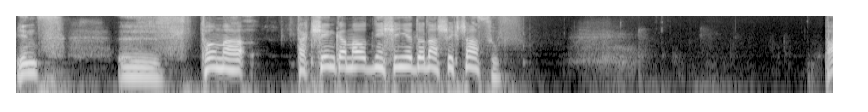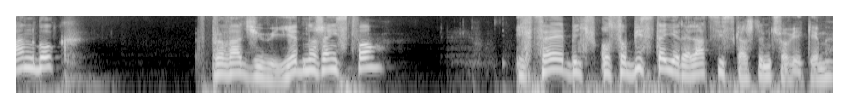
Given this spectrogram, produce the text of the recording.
Więc y, to ma, ta księga ma odniesienie do naszych czasów. Pan Bóg wprowadził jednożeństwo i chce być w osobistej relacji z każdym człowiekiem.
